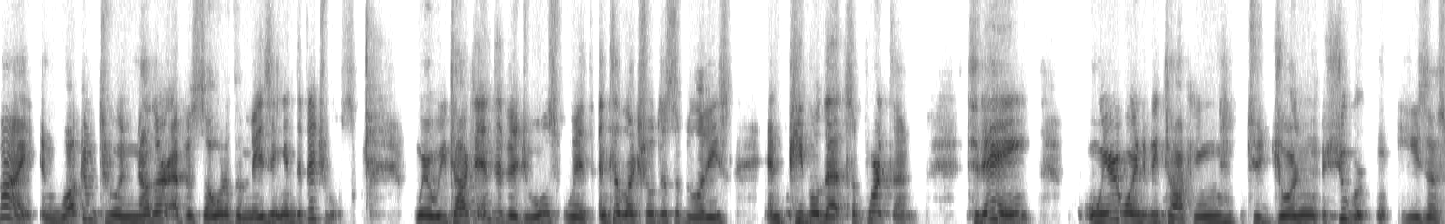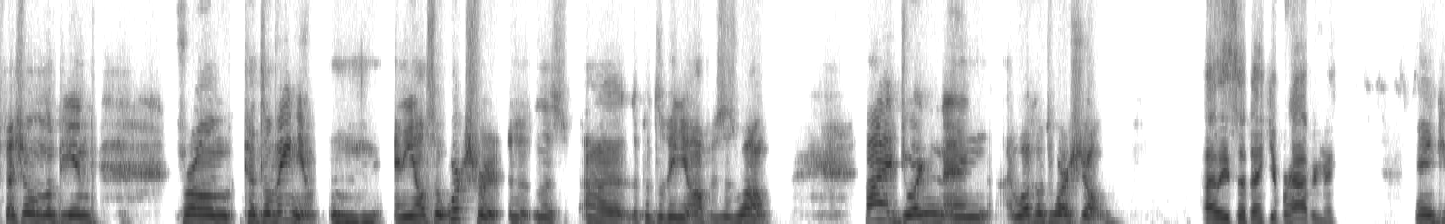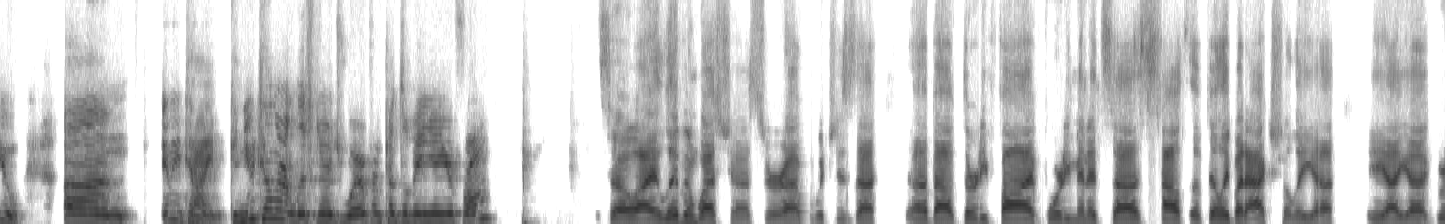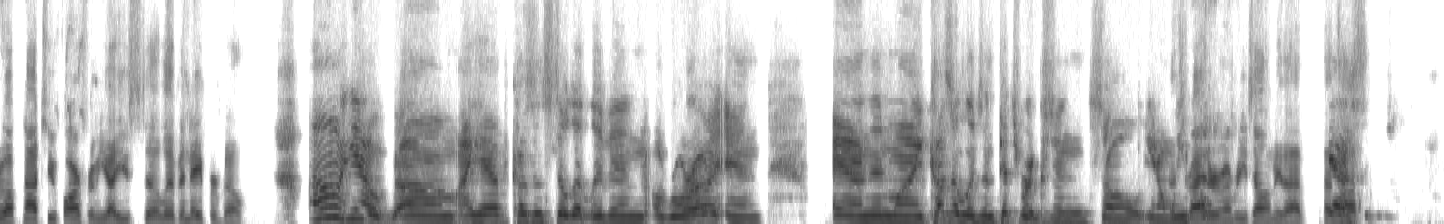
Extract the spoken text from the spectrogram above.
Hi, and welcome to another episode of Amazing Individuals, where we talk to individuals with intellectual disabilities and people that support them. Today, we're going to be talking to Jordan Schubert. He's a Special Olympian from Pennsylvania, and he also works for uh, this, uh, the Pennsylvania office as well. Hi, Jordan, and welcome to our show. Hi, Lisa. Thank you for having me. Thank you. Um, anytime. Can you tell our listeners where from Pennsylvania you're from? So I live in West Chester, uh, which is uh, about 35, 40 minutes uh, south of Philly. But actually, uh, I uh, grew up not too far from you. I used to live in Naperville. Oh yeah, um, I have cousins still that live in Aurora, and and then my cousin lives in Pittsburgh, and so you know That's we right. I remember you telling me that. That's Yes. awesome.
